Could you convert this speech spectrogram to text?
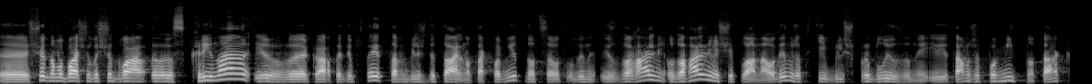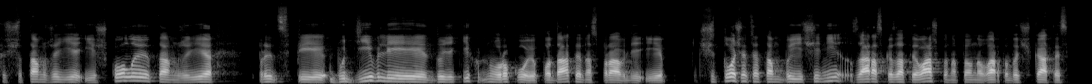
Е, Щойно ми бачили ще два е, скріна із е, карти Deep State, там більш детально так помітно. Це от один із загальні, узагальнюючий план, а один вже такий більш приблизений. І там вже помітно, так, що там вже є і школи, там вже є, в принципі, будівлі, до яких ну, рукою подати насправді. І чи точаться там бої чи ні, зараз сказати важко, напевно, варто дочекатись.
